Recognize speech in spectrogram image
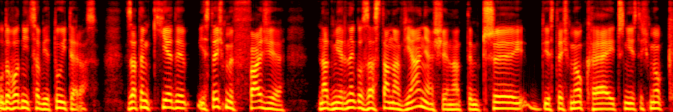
udowodnić sobie tu i teraz. Zatem, kiedy jesteśmy w fazie nadmiernego zastanawiania się nad tym, czy jesteśmy ok, czy nie jesteśmy ok,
